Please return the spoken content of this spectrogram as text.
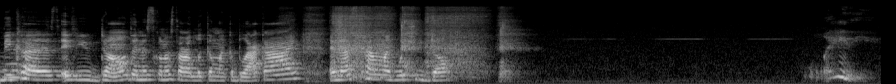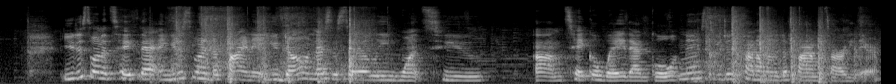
because if you don't then it's going to start looking like a black eye and that's kind of like what you don't lady you just want to take that and you just want to define it you don't necessarily want to um, take away that goldness. You just kind of want to define what's already there.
